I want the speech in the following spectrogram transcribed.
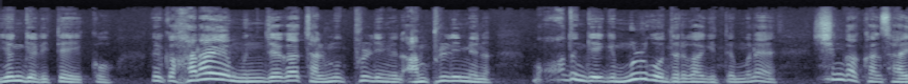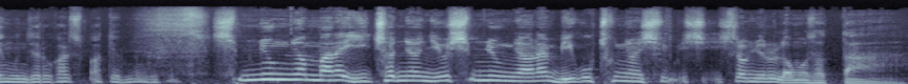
연결이 돼 있고 그러니까 하나의 문제가 잘못 풀리면 안 풀리면 모든 게 이게 물고 들어가기 때문에 심각한 사회 문제로 갈 수밖에 없는 거죠. 16년 만에 2000년 이후 16년에 미국 청년 시, 실업률을 넘어섰다.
